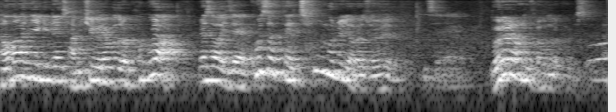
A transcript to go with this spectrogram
더 많은 얘기는 잠시 후에 해보도록 하고요. 그래서 이제 콘서트의 첫 문을 열어줄 이제 노래를 한번 들어보도록 하겠습니다.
